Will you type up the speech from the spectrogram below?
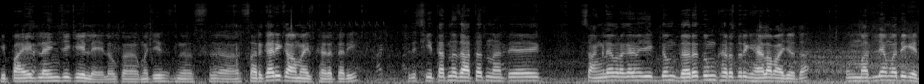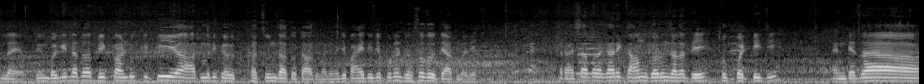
ही पाईपलाईन जी केली आहे लोक म्हणजे स- सरकारी काम आहेत खरं तरी. ते शेतातनं जातात ना ते चांगल्या प्रकारे म्हणजे एकदम दरातून खरं तर घ्यायला पाहिजे होता. पण मधल्यामध्ये घेतला आहे. तुम्ही बघितलं तर बिग पांडू किती आतमध्ये ख- खचून जात होता आतमध्ये. म्हणजे पाय त्याचे पूर्ण ढसत होते आतमध्ये. तर अशा प्रकारे काम करून जातात ते थुकपट्टीची. आणि त्याचा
